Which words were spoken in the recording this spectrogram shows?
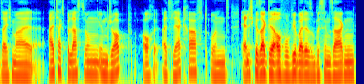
sag ich mal, Alltagsbelastungen im Job, auch als Lehrkraft und ehrlich gesagt ja auch, wo wir beide so ein bisschen sagen,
